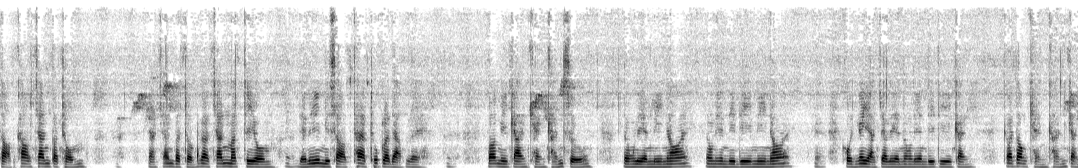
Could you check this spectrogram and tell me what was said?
สอบเข้าชั้นประถม จากชั้นประถมก็ชั้นมัธยม เดี๋ยวนี้มีสอบแทบทุกระดับเลย เพราะมีการแข่งขันสูง โรงเรียนมีน้อย โรงเรียนดี ๆ มีน้อย คนก็อยากจะเรียนโรงเรียนดี ๆ กัน ก็ต้องแข่งขันกัน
